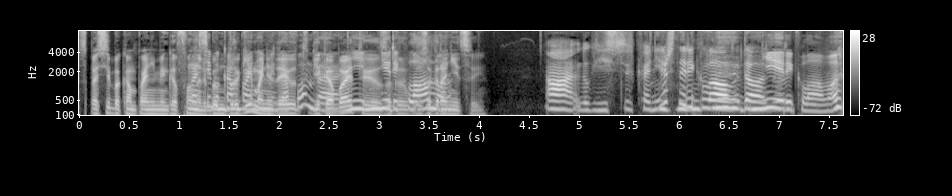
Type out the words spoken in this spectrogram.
Спасибо компании Мегафон и любым другим, они дают да, гигабайты не, не за, за границей. А, ну, есть, конечно, реклама, да. Не реклама.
